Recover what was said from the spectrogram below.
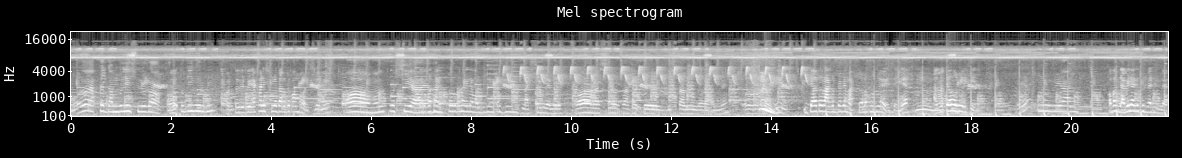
ময়ো একতে যাম বুলি আহিছিলোঁ ৰ। ঘৰতো কি কৰবি? ঘৰতো কিন্তু এখন স্কুলত আগতে কম পঢ়িছিলোঁ আমি। অঁ তোৰ কথা তোৰ কথা কিনে মন পিছে তই কি নাচছিল আমি অঁ মাছটো কাষতে ডিষ্টাৰ্বিং কৰা কাৰণে। অঁ এতিয়াও তোৰ আগৰ দৰে মাতটো অলপ সৰুৱে হৈছে নে আগতেও সৰু হৈছিল। কৰবি আৰু যাবি নেকি ফুৰিবা ফুৰিবা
